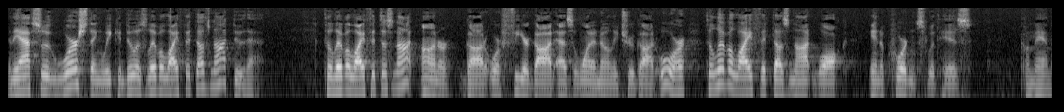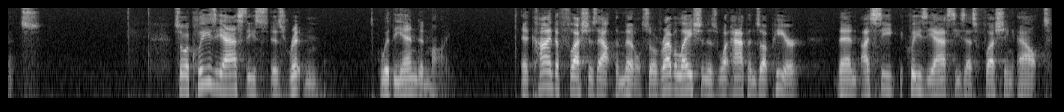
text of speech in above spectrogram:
And the absolute worst thing we can do is live a life that does not do that. To live a life that does not honor God or fear God as the one and only true God, or to live a life that does not walk in accordance with His commandments. So Ecclesiastes is written with the end in mind. It kind of fleshes out the middle. So if Revelation is what happens up here, then I see Ecclesiastes as fleshing out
